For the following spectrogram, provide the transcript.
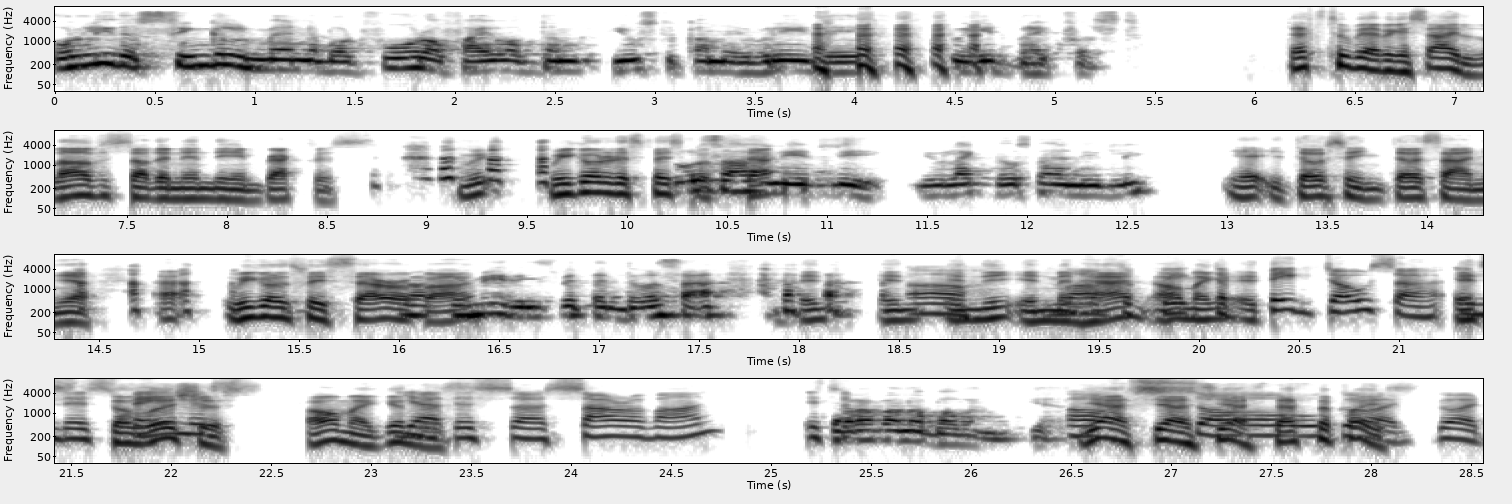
only the single men, about four or five of them, used to come every day to eat breakfast. That's too bad because I love Southern Indian breakfast. We, we go to this place. Dosa Sa- and idli. You like dosa and idli? yeah, dosa, dosan. Yeah, uh, we go to this place Saravan Ramirez with the dosa. in in Oh, in, the, in Manhattan. The big, oh my god, the it- big dosa in it's this delicious. famous. Oh my goodness. Yeah, this uh, Saravan. It's a, Bhavan. Yes. oh, Yes, yes, yes, that's the good, place. Good.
